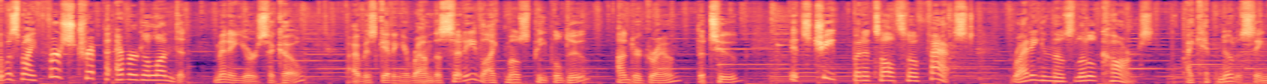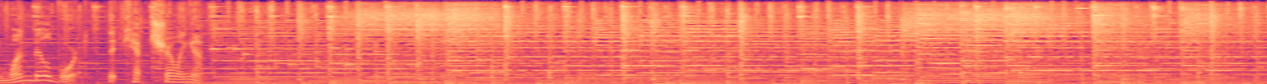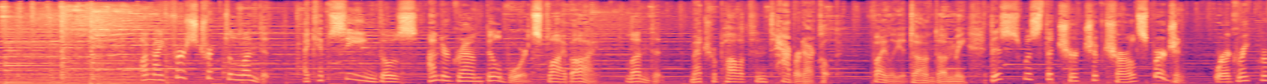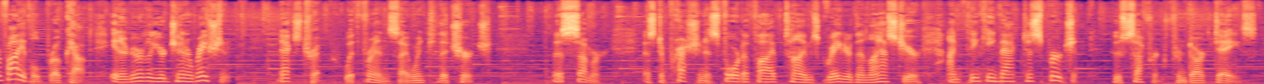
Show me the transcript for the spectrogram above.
It was my first trip ever to London many years ago. I was getting around the city like most people do underground, the tube. It's cheap, but it's also fast. Riding in those little cars, I kept noticing one billboard that kept showing up. On my first trip to London, I kept seeing those underground billboards fly by. London, Metropolitan Tabernacle. Finally, it dawned on me this was the Church of Charles Spurgeon, where a great revival broke out in an earlier generation. Next trip, with friends, I went to the church. This summer, as depression is four to five times greater than last year, I'm thinking back to Spurgeon, who suffered from dark days.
